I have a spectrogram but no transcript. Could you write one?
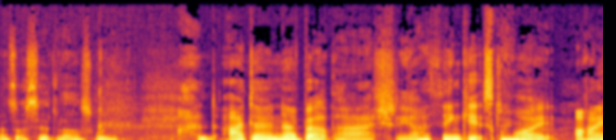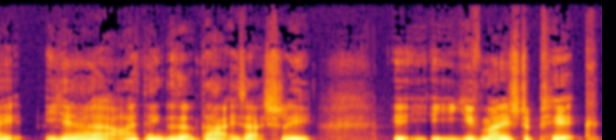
as I said last week. I, I don't know about that actually. I think it's Do you? quite. I yeah. I think that that is actually. You've managed to pick.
